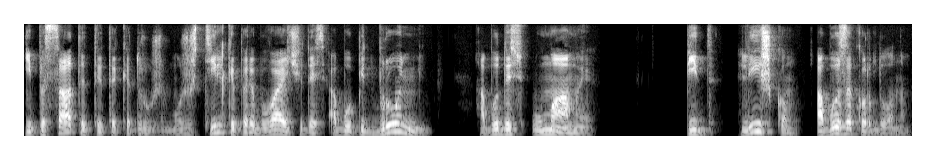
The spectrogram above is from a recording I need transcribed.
І писати ти таке, друже, можеш тільки перебуваючи десь або під бронню, або десь у мами під ліжком, або за кордоном.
